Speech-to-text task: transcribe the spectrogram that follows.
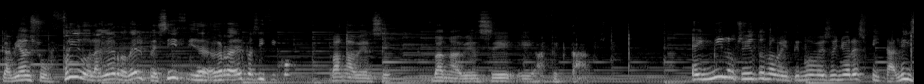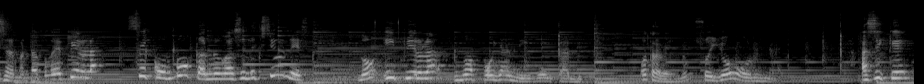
que habían sufrido la guerra del Pacífico, la guerra del Pacífico van a verse, van a verse eh, afectados. En 1899, señores, finaliza el mandato de Pierola, se convocan nuevas elecciones, ¿no? Y Pierola no apoya ningún candidato. Otra vez, ¿no? ¿Soy yo o no es nadie? Así que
